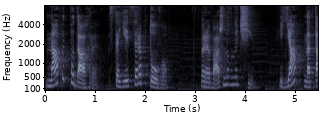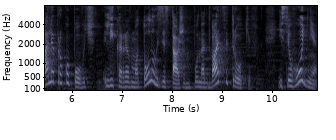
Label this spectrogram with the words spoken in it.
Напад подагри стається раптово, переважно вночі. Я Наталя Прокопович, лікар-ревматолог зі стажем понад 20 років. І сьогодні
